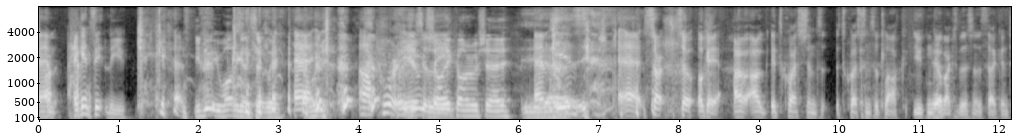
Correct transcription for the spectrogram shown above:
Um, uh, against Italy, you can. You do what you want against Italy. Uh, oh, poor Italy. Sorry, Conor O'Shea. Um, is uh, sorry, so okay? I, I, it's questions. It's questions o'clock. You can Yeah. go back to this in a second.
